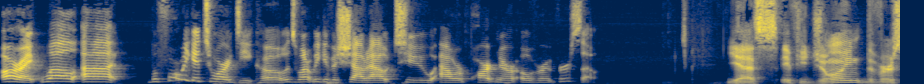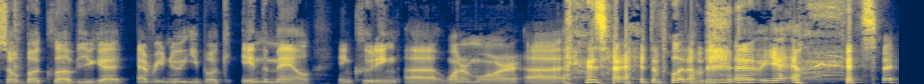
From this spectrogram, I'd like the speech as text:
All right. Well, uh, before we get to our decodes, why don't we give a shout out to our partner over at Verso? Yes, if you join the Verso Book Club, you get every new ebook in the mail, including uh, one or more. Uh, sorry, I had to pull it up. Uh, yeah, sorry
